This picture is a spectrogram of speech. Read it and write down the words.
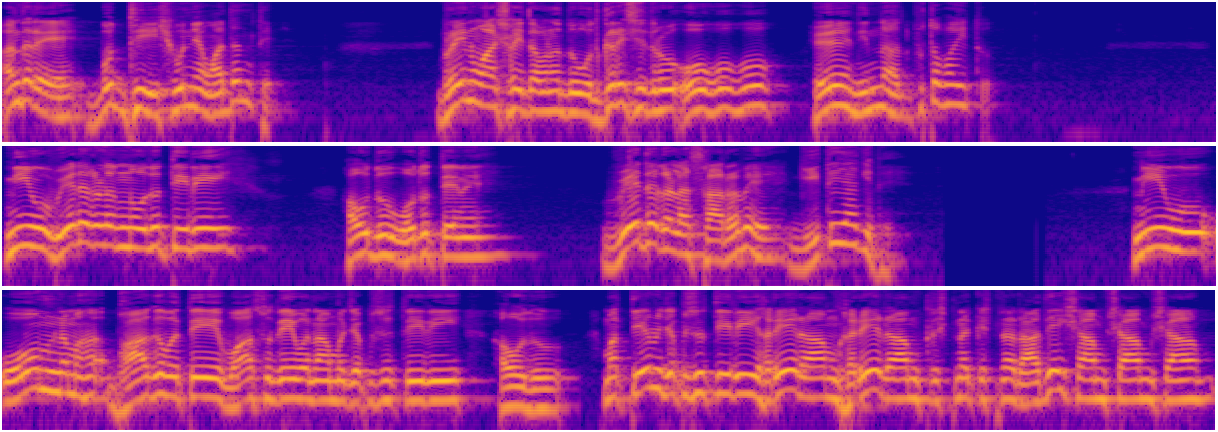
ಅಂದರೆ ಬುದ್ಧಿ ಶೂನ್ಯವಾದಂತೆ. ಬ್ರೈನ್ ವಾಶ್ ಆಯ್ತವನದು, ಉದ್ಗರಿಸಿದರು. ಓಹೋ, ಹೋ, ಹೇ, ನಿನ್ನ ಅದ್ಭುತವಾಯಿತು. ನೀವು ವೇದಗಳನ್ನು ಓದುತ್ತೀರಿ? ಹೌದು, ಓದುತ್ತೇನೆ. ವೇದಗಳ ಸಾರವೇ ಗೀತೆಯಾಗಿದೆ. ನೀವು ಓಂ ನಮಃ ಭಾಗವತೆ ವಾಸುದೇವ ನಾಮ ಜಪಿಸುತ್ತೀರಿ. ಹೌದು. ಮತ್ತೇನು ಜಪಿಸುತ್ತೀರಿ? ಹರೇ ರಾಮ್ ಹರೇ ರಾಮ್, ಕೃಷ್ಣ ಕೃಷ್ಣ, ರಾಧೇ ಶ್ಯಾಮ್ ಶ್ಯಾಮ್ ಶ್ಯಾಮ್.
